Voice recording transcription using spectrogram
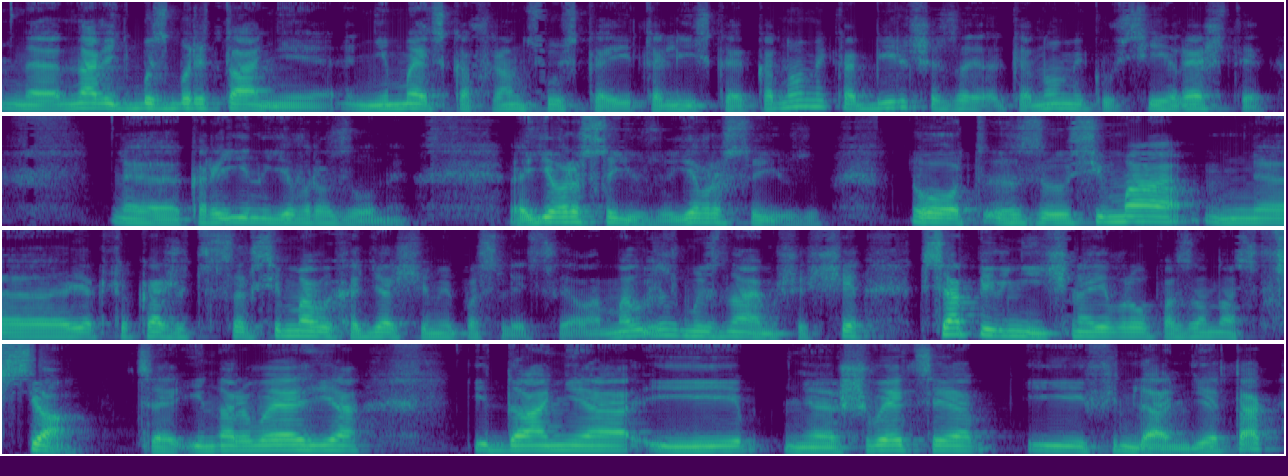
е, навіть без Британії німецька, французька і італійська економіка більше за економіку всієї решти е, країн Єврозони, Євросоюзу, Євросоюзу. От, з усіма, як то кажуть, з всіма виходящими последствиями. Але ж ми знаємо, що ще вся Північна Європа за нас, вся, це і Норвегія, і Данія, і е, Швеція, і Фінляндія, так?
